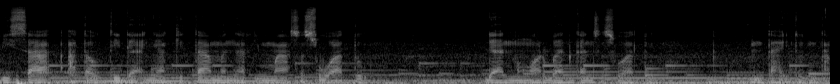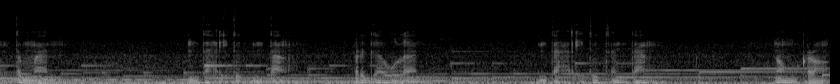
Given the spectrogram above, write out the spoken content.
bisa atau tidaknya kita menerima sesuatu dan mengorbankan sesuatu. Entah itu tentang teman entah itu tentang pergaulan entah itu tentang nongkrong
